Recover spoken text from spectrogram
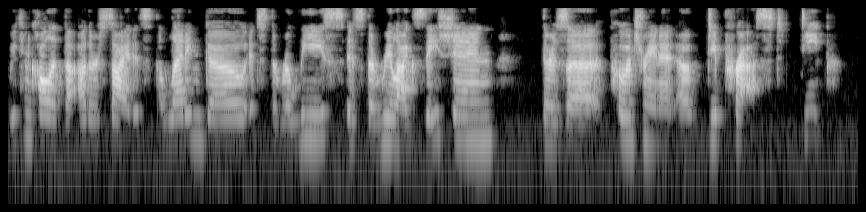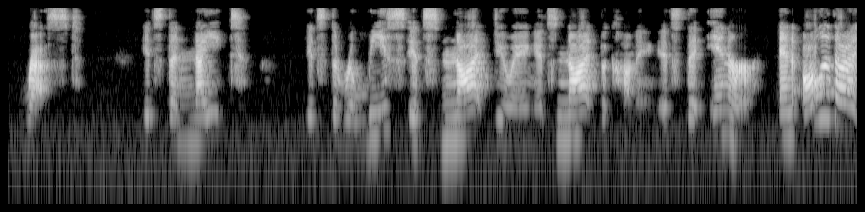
We can call it the other side. It's the letting go, it's the release, it's the relaxation. There's a poetry in it of depressed, deep rest. It's the night, it's the release, it's not doing, it's not becoming, it's the inner. And all of that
